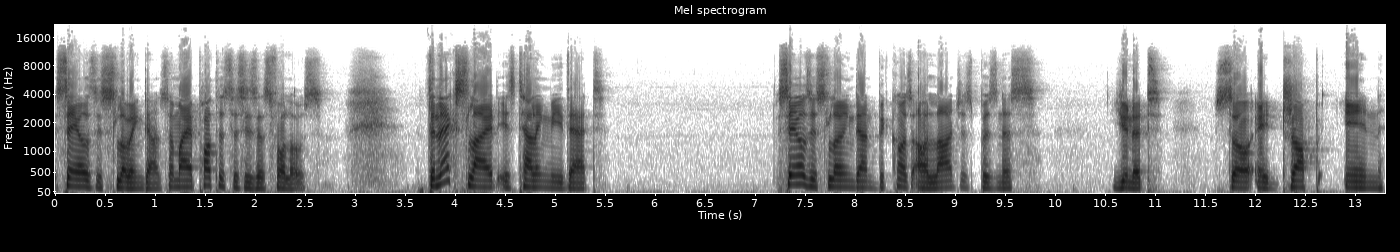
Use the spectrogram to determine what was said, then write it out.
sales is slowing down. So my hypothesis is as follows. The next slide is telling me that sales is slowing down because our largest business unit saw a drop in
